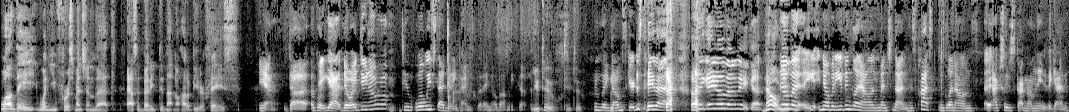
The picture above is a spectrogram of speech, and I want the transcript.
Well, they when you first mentioned that Acid Betty did not know how to beat her face. Yeah, duh. Okay, yeah, no, I do know. Do well, we've said many times that I know about makeup. You do. You do. I'm like, now I'm scared to say that. I'm like, I know about makeup. No, no, you- but uh, no, but even Glenn Allen mentioned that in his class. And Glenn Allen's uh, actually just got nominated again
